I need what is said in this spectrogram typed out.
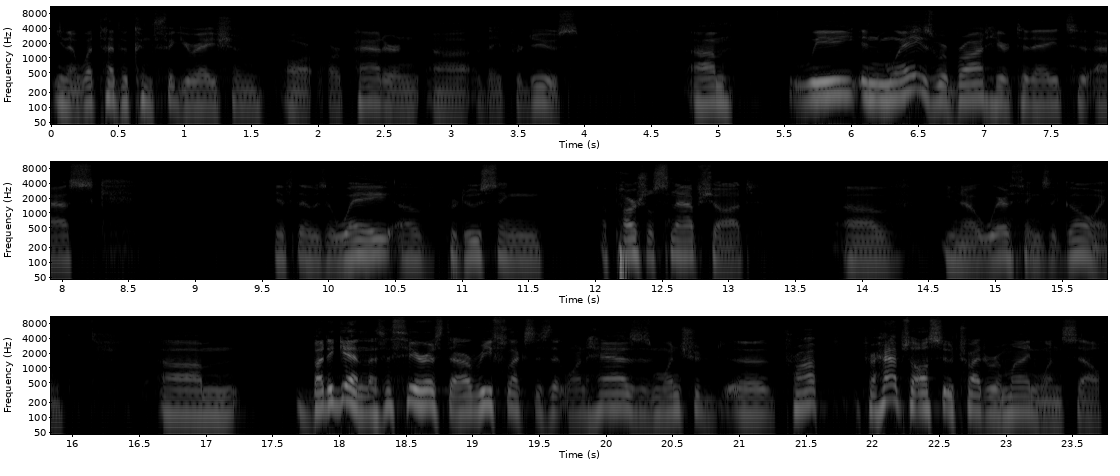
you know, what type of configuration or, or pattern uh, they produce. Um, we, in ways, were brought here today to ask if there was a way of producing a partial snapshot of, you know, where things are going. Um, but again, as a theorist, there are reflexes that one has, and one should uh, prop, perhaps also try to remind oneself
